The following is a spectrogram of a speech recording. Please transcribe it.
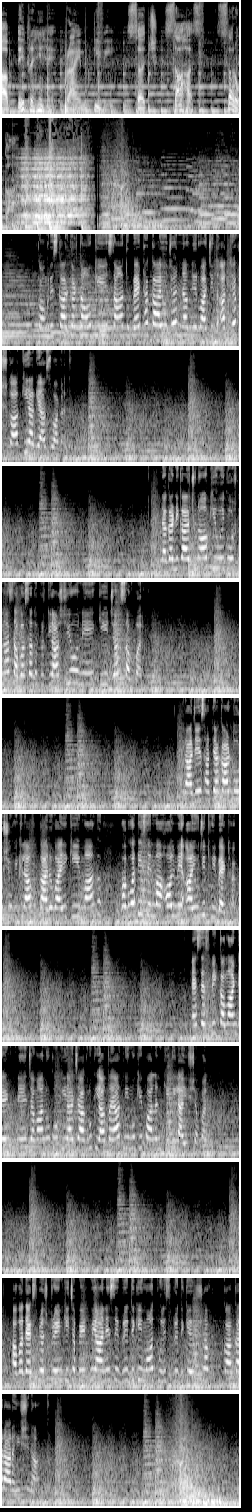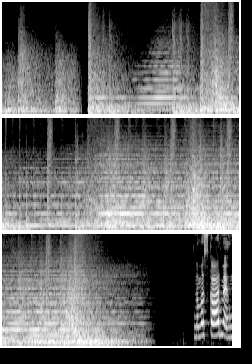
आप देख रहे हैं प्राइम टीवी सच, साहस, सरोकार। कांग्रेस कार्यकर्ताओं के साथ बैठक का आयोजन नवनिर्वाचित अध्यक्ष का किया गया स्वागत। नगर निकाय चुनाव की हुई घोषणा सभासद प्रत्याशियों ने की जनसंपर्क। राजेश हत्याकांड दोषियों के खिलाफ कार्रवाई की मांग, भगवती सिनेमा हॉल में आयोजित हुई बैठक। एसएसबी कमांडेंट ने जवानों को किया जागरूक यातायात नियमों के पालन की दिलाई शपथ। अवध एक्सप्रेस ट्रेन की चपेट में आने से वृद्ध की मौत, पुलिस वृद्ध के शव का करा रही शिनाख्त।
